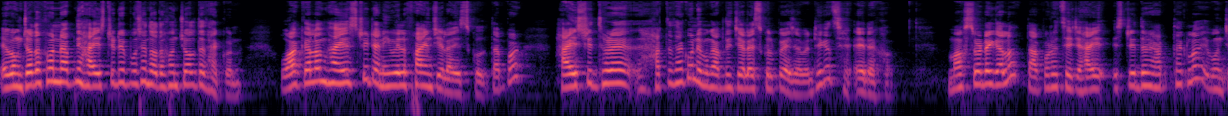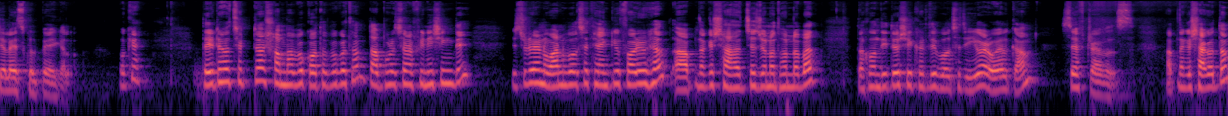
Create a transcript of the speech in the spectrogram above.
এবং যতক্ষণ আপনি হাই স্ট্রিটে পৌঁছেন, ততক্ষণ চলতে থাকুন। Walk along high street and you will find Zila school তারপর হাই স্ট্রিট ধরে হাঁটতে থাকুন এবং আপনি জেলা স্কুল পেয়ে যাবেন, ঠিক আছে? এই দেখো। মার্কস রোডে গেল, তারপর হচ্ছে যে হাই স্ট্রিট ধরে হাঁটতে থাকল এবং জেলা স্কুল পেয়ে গেল ওকে তো এটা হচ্ছে একটা সম্ভাব্য কথোপকথন। তারপর হচ্ছে আমরা ফিনিশিং দিই। স্টুডেন্ট ওয়ান বলছে thank you for your help আপনাকে সাহায্যের জন্য ধন্যবাদ। তখন দ্বিতীয় শিক্ষার্থী বলছে যে you are welcome safe travels আপনাকে স্বাগতম।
